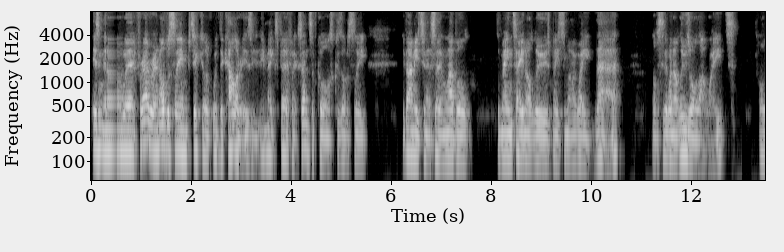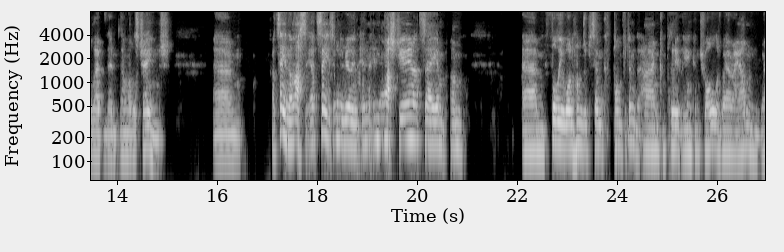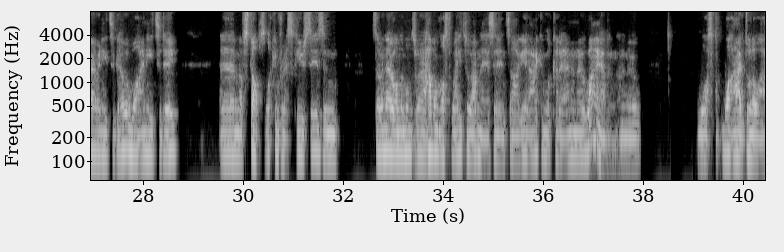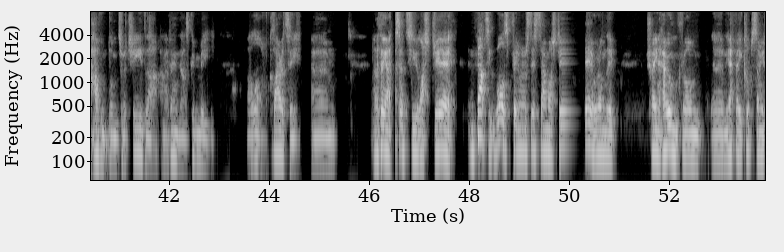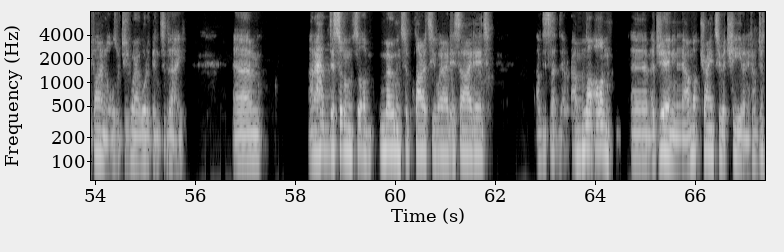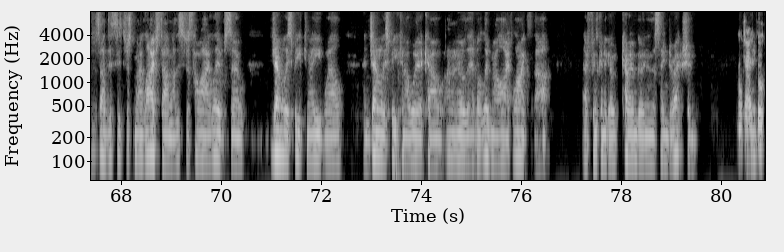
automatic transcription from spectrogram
isn't going to work forever. And obviously, in particular with the calories, it, it makes perfect sense, of course, because obviously, if I'm eating at a certain level to maintain or lose based on my weight there, obviously when I lose all that weight, all their, them, them levels change. Um, I'd say in the last, I'd say it's only really in, in the last year. I'd say I'm, I'm um, fully 100% confident that I'm completely in control of where I am and where I need to go and what I need to do. Um, I've stopped looking for excuses, and so I know on the months where I haven't lost weight or haven't hit a certain target, I can look at it and I know why I haven't, and I know what what I've done or what I haven't done to achieve that. And I think that's given me a lot of clarity. Um, and I think I said to you last year, in fact, it was pretty much this time last year. We're on the train home from um, the FA Cup semi-finals, which is where I would have been today. Um, and I had this sudden sort of moment of clarity where I decided I've decided I'm not on um, a journey now. I'm not trying to achieve anything. I've just decided this is just my lifestyle now. This is just how I live. So, generally speaking, I eat well, and generally speaking, I work out. And I know that if I live my life like that, everything's going to go carry on going in the same direction. Okay, cool.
